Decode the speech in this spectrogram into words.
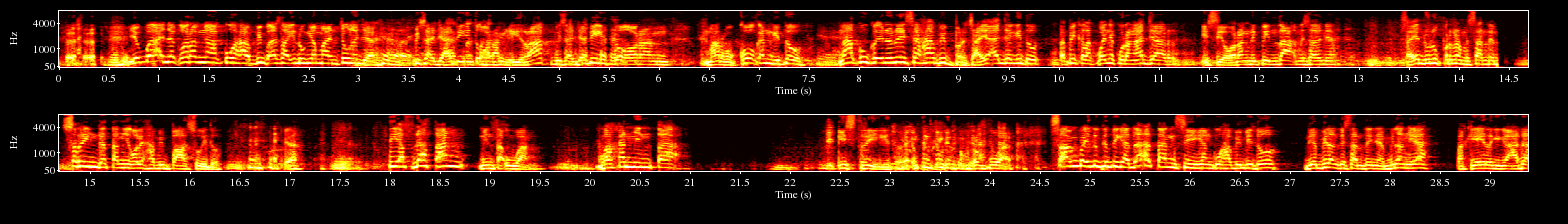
ya banyak orang ngaku Habib asal hidungnya mancung aja. Bisa jadi itu orang Irak, bisa jadi itu orang Maroko kan gitu. Ngaku ke Indonesia Habib, percaya aja gitu. Tapi kelakuannya kurang ajar. Isi orang dipinta misalnya. Saya dulu pernah pesantren sering datangi oleh Habib palsu itu. Ya. Tiap datang minta uang, bahkan minta istri gitu, ya. minta, minta perempuan. Sampai itu ketika datang si yang ku Habib itu, dia bilang ke santrinya, bilang ya, Pak Kiai lagi nggak ada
